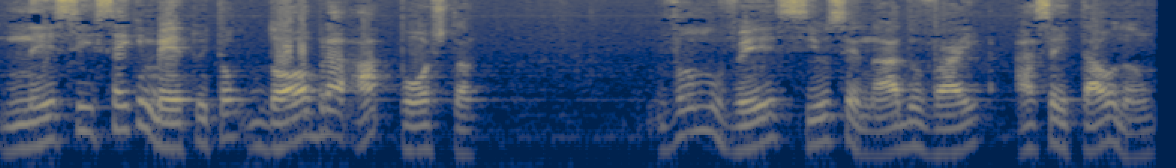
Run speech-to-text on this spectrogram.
nesse segmento. Então, dobra a aposta. Vamos ver se o Senado vai aceitar ou não.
